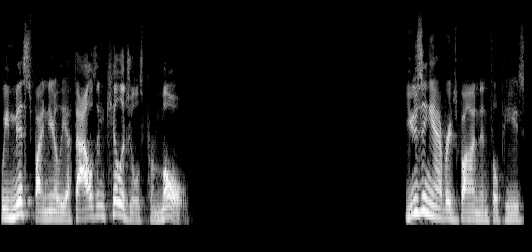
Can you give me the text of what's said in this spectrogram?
We missed by nearly 1,000 kilojoules per mole. Using average bond enthalpies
